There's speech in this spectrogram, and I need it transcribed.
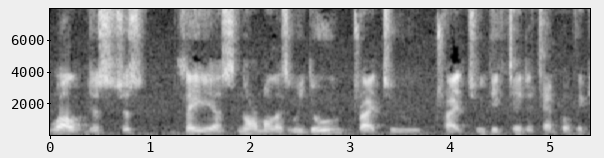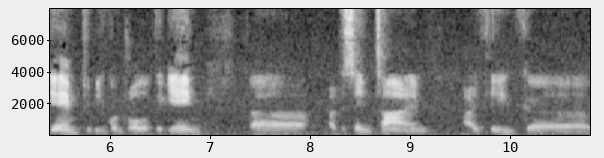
Well, just just play as normal as we do. Try to try to dictate the tempo of the game, to be in control of the game. Uh, at the same time, I think uh,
